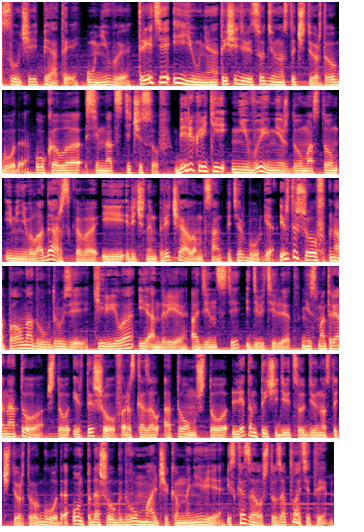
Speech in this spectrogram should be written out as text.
Случай пятый. У Невы. 3 июня 1994 года. Около 17 часов. Берег реки Невы между мостом имени Володарского и речным причалом в Санкт-Петербурге. Иртышов напал на двух друзей. Кирилла и Андрея, 11 и 9 лет. Несмотря на то, что Иртышов рассказал о том, что летом 1994 года он подошел к двум мальчикам на Неве и сказал, что заплатит им,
